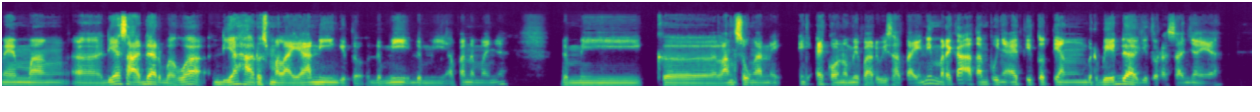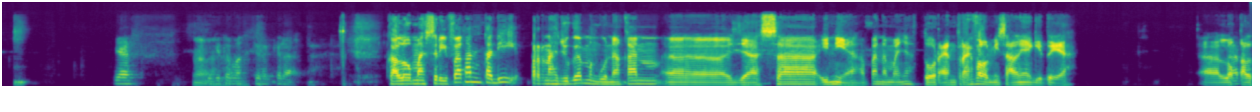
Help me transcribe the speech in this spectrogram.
memang uh, dia sadar bahwa dia harus melayani gitu demi demi apa namanya demi kelangsungan e ekonomi pariwisata ini mereka akan punya attitude yang berbeda gitu rasanya ya. Yes, begitu mas kira-kira. Kalau Mas Riva kan tadi pernah juga menggunakan uh, jasa ini ya apa namanya tour and travel misalnya gitu ya uh, local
